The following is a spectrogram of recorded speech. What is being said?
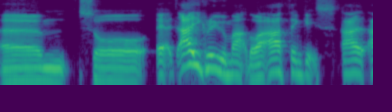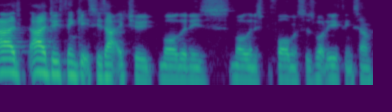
Um, so I agree with Matt though. I think it's I, I I do think it's his attitude more than his more than his performances. What do you think, Sam?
